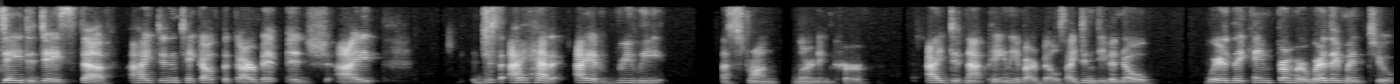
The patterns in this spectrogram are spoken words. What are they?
day to day stuff. I didn't take out the garbage. I just I had I had really a strong learning curve. I did not pay any of our bills. I didn't even know where they came from or where they went to.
